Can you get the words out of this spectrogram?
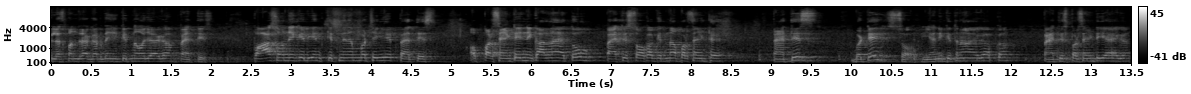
प्लस पंद्रह कर देंगे, कितना हो जाएगा? पैंतीस। पास होने के लिए कितने नंबर चाहिए? पैंतीस। और परसेंटेज निकालना है तो पैंतीस, सौ का कितना परसेंट है? पैंतीस बटे सौ, यानी कितना आएगा आपका? पैंतीस परसेंट ही आएगा।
